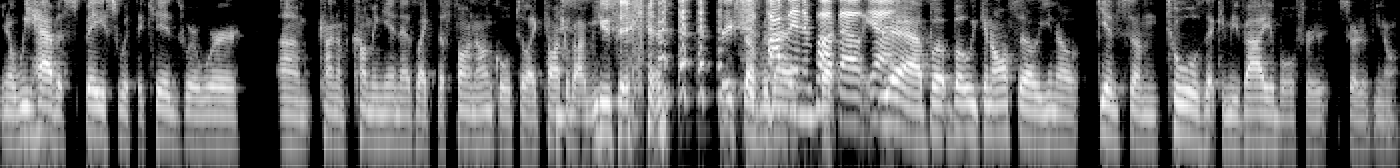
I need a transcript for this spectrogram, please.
you know, we have a space with the kids where we're um, kind of coming in as like the fun uncle to like talk about music and big stuff with pop them. in and pop but, out. Yeah. Yeah. But, but we can also, you know, give some tools that can be valuable for sort of, you know,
